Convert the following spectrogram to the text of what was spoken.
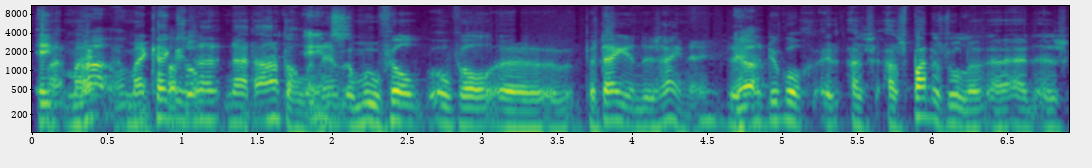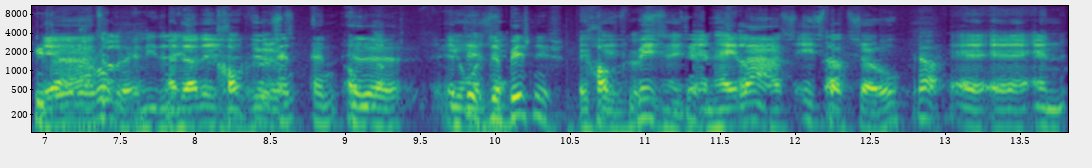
ik, Maar, maar, maar kijk eens naar, naar het aantal. hè. Hoeveel, hoeveel eh, partijen er zijn. Hè. Er is Ja. natuurlijk ook, eh, als, als paddenstoelen eh, eh, schieten Ja, er natuurlijk. hè. En dat. En, en eh, het jongens, is de business. Het is business. En helaas is dat zo. Ja. Eh, eh, en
